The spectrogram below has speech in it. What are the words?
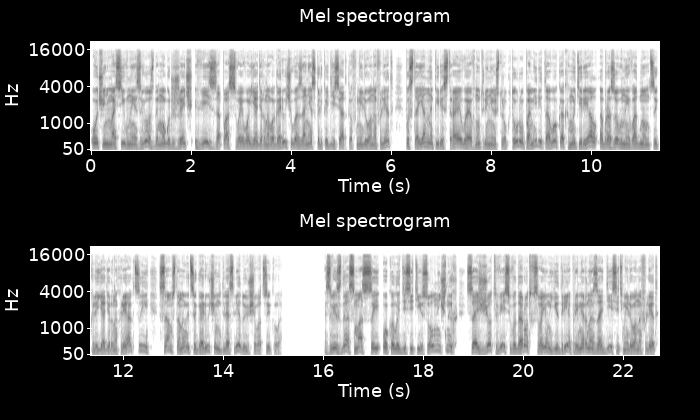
Очень массивные звезды могут сжечь весь запас своего ядерного горючего за несколько десятков миллионов лет, постоянно перестраивая внутреннюю структуру по мере того, как материал, образованный в одном цикле ядерных реакций, сам становится горючим для следующего цикла. Звезда с массой около 10 солнечных сожжет весь водород в своем ядре примерно за 10 миллионов лет.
